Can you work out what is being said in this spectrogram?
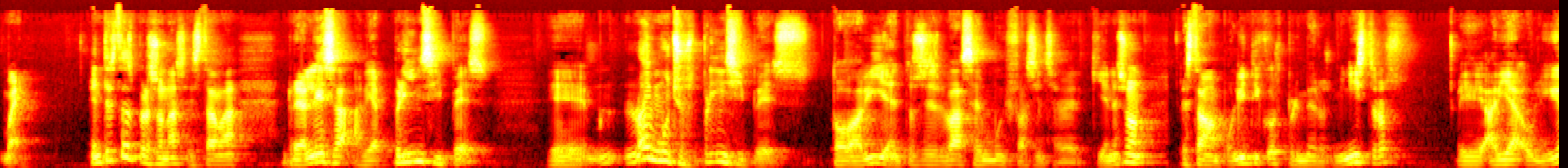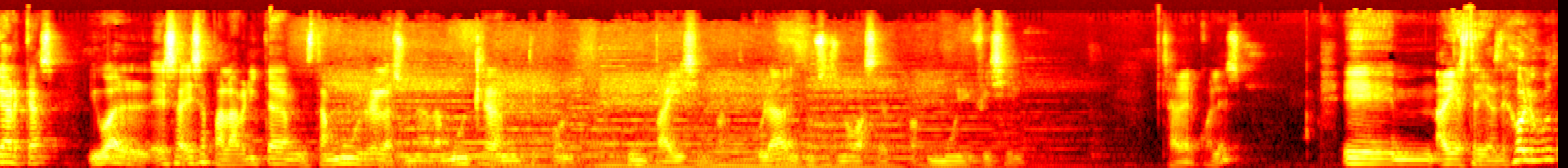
Bueno, entre estas personas estaba realeza, había príncipes, eh, no hay muchos príncipes todavía, entonces va a ser muy fácil saber quiénes son. Estaban políticos, primeros ministros, eh, había oligarcas, Igual, esa, esa palabrita está muy relacionada muy claramente con un país en particular, entonces no va a ser muy difícil saber cuál es. Em, había estrellas de Hollywood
